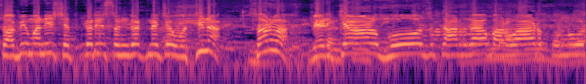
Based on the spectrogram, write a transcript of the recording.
स्वाभिमानी शेतकरी संघटनेच्या वतीनं सर्व बेडक्याळ भोज कारगा बारवाड कुनूर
